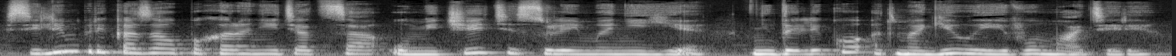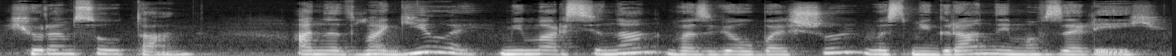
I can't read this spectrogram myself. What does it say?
Селим приказал похоронить отца у мечети Сулеймание, недалеко от могилы его матери, Хюрем Султан, а над могилой Мимар Синан возвел большой восьмигранный мавзолей.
